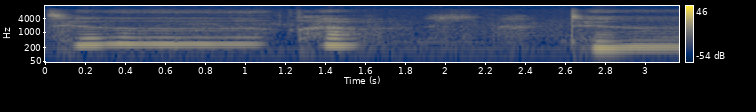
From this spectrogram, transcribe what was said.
too close to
